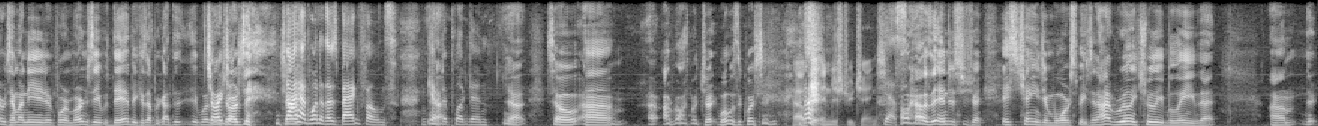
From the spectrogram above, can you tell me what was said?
every time I needed it for emergency, it was dead because I forgot that it wasn't Charge it. charged. No, I had one of those bag phones and kept Yeah. it plugged in. yeah. So um, I, I lost my track. What was the question? How's the industry changed? Yes. Oh, how is the industry changed? It's changed in warp speeds, and I really truly believe that, um, that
